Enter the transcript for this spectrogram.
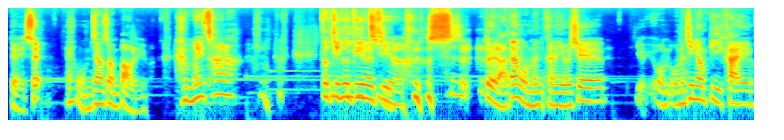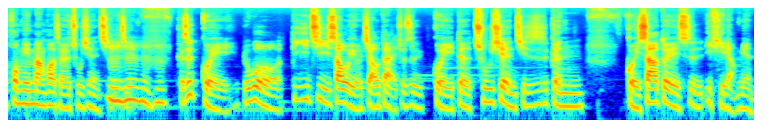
对，所以哎，我们这样算爆雷吗？没差了，都进入第二季了，是，对啦，但我们可能有一些有我们我们尽量避开后面漫画才会出现的情节。嗯哼嗯哼，可是鬼如果第一季稍微有交代，就是鬼的出现其实是跟鬼杀队是一体两面，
